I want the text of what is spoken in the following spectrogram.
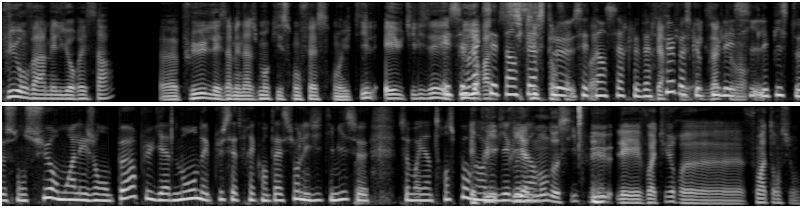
plus on va améliorer ça, euh, plus les aménagements qui seront faits seront utiles et utilisés. Et, c'est vrai que c'est un, cercle, c'est un cercle vertueux, parce que plus les, pistes sont sûres, moins les gens ont peur, plus il y a de monde et plus cette fréquentation légitimise ce, moyen de transport. Et hein, plus, il y a de monde aussi, plus les voitures euh, font attention.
